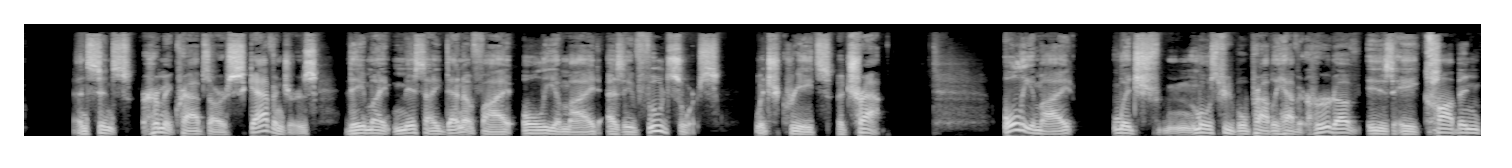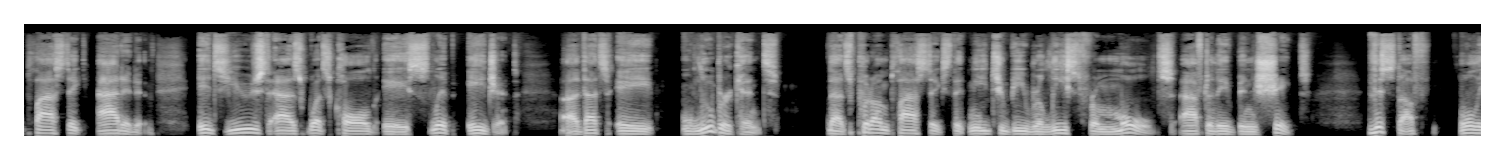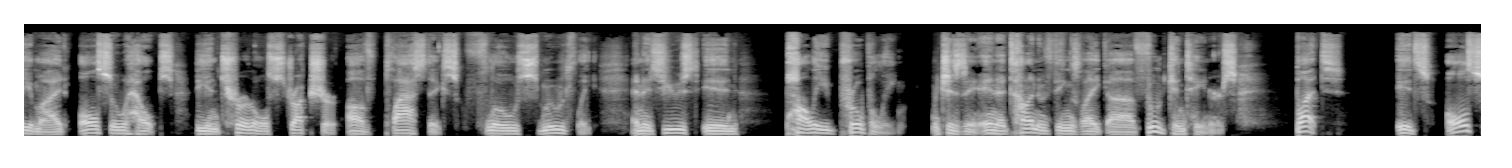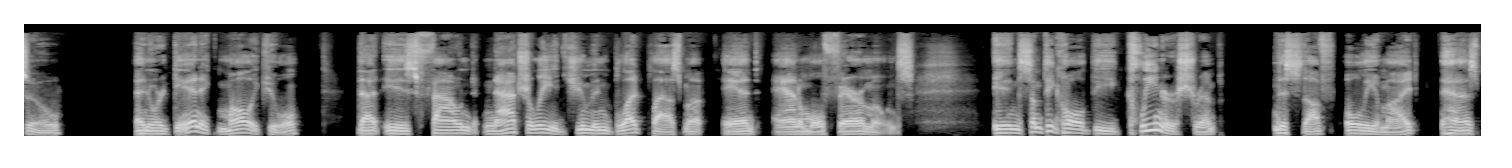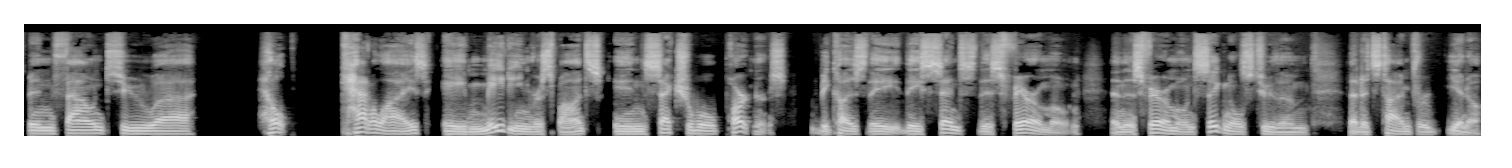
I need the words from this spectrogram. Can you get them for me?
And since hermit crabs are scavengers, they might misidentify oleamide as a food source, which creates a trap. Oleamide, which most people probably haven't heard of, is a common plastic additive. It's used as what's called a slip agent. Uh, that's a lubricant that's put on plastics that need to be released from molds after they've been shaped. This stuff oleamide also helps the internal structure of plastics flow smoothly. And it's used in polypropylene, which is in a ton of things like uh, food containers. But it's also an organic molecule that is found naturally in human blood plasma and animal pheromones. In something called the cleaner shrimp, this stuff, oleamide, has been found to uh, help catalyze a mating response in sexual partners because they they sense this pheromone and this pheromone signals to them that it's time for you know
